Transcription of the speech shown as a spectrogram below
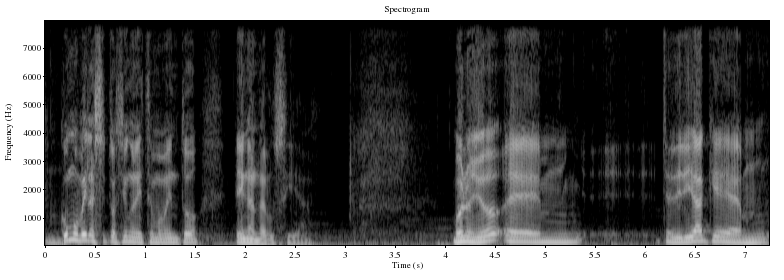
Mm. ¿Cómo ve la situación en este momento en Andalucía? Bueno, yo eh, te diría que mm,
